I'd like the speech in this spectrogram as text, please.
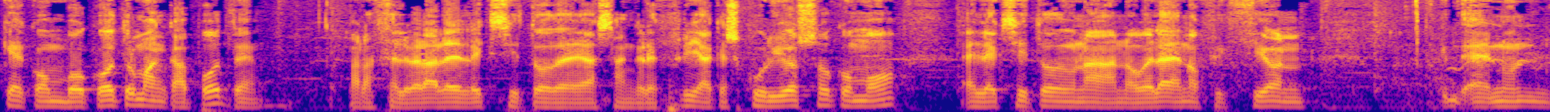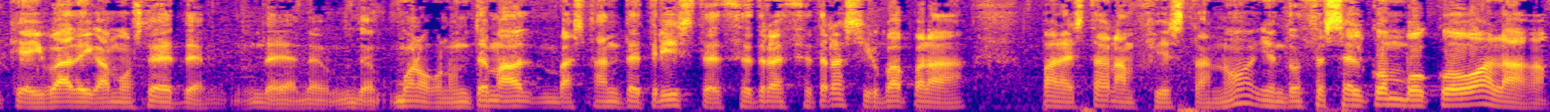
que convocó Truman Capote para celebrar el éxito de A Sangre Fría, que es curioso como el éxito de una novela de no ficción en un- que iba, digamos, de, de- de- de- de- bueno, con un tema bastante triste, etcétera, etcétera, sirva para, para esta gran fiesta, ¿no? Y entonces él convocó a la,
